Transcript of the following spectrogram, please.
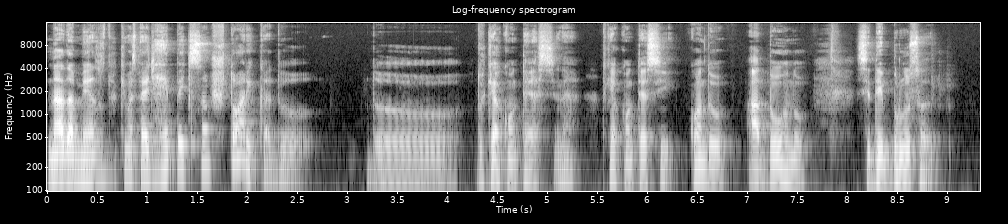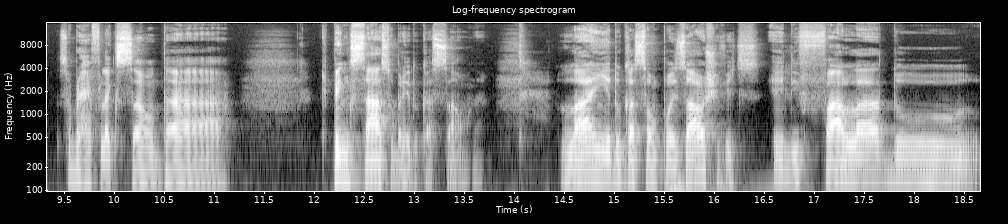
nada menos do que uma espécie de repetição histórica do, do, do que acontece, né? Do que acontece quando Adorno se debruça sobre a reflexão da de pensar sobre a educação. Né? Lá em Educação pós-Auschwitz, ele fala do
